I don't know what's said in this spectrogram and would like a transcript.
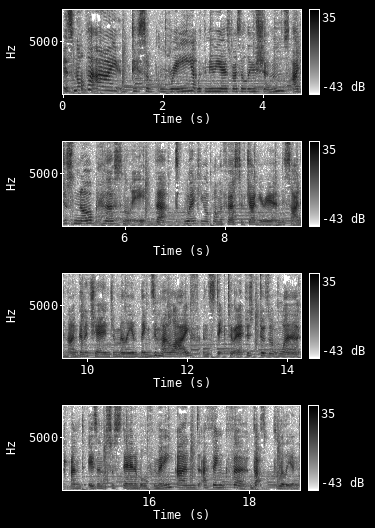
it's not that I disagree with the New Year's resolutions. I just know personally that waking up on the 1st of January and deciding that I'm going to change a million things in my life and stick to it just doesn't work and isn't sustainable for me. And I think that that's brilliant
